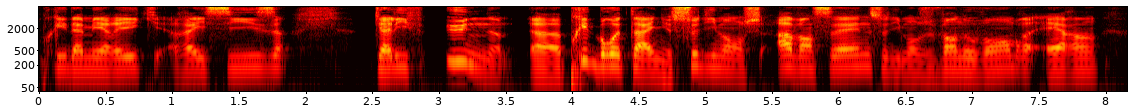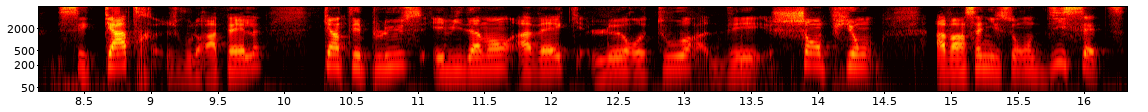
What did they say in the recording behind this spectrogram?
prix d'Amérique Races. Qualif 1, euh, prix de Bretagne ce dimanche à Vincennes, ce dimanche 20 novembre. R1, c'est 4, je vous le rappelle. Quintet Plus, évidemment, avec le retour des champions. À Vincennes, ils seront 17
